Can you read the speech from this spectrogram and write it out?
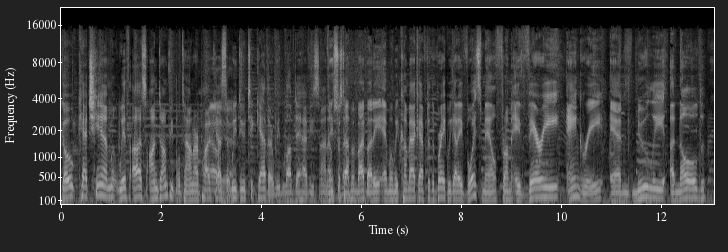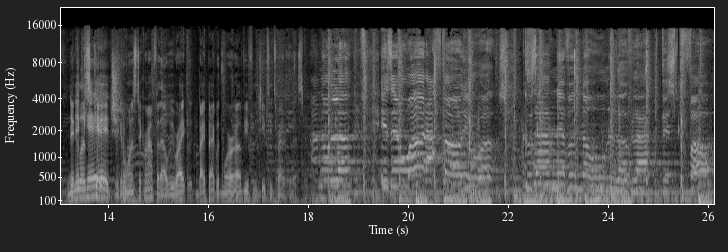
go catch him with us on Dumb People Town, our podcast that yeah. we do together. We'd love to have you sign up. Thanks up for that. stopping by, buddy. And when we come back after the break, we got a voicemail from a very angry and newly annulled Nicolas Nick Cage. You're going to want to stick around for that. We'll be right, right back with more uh, View from the Cheap Seats right after this. I know love isn't what I thought it was. Cause I've never known love like this before.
